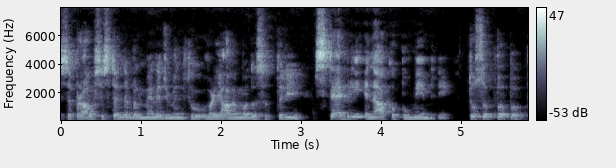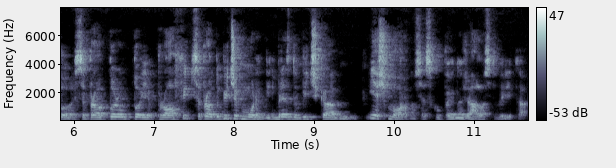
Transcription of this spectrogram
se pravi, v sustainable managementu verjamemo, da so tri stebri enako pomembni to so PPP, se pravi, prvi P je profit, se pravi, dobiček mora biti, brez dobička je šmorno, vse skupaj je nažalost velika.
